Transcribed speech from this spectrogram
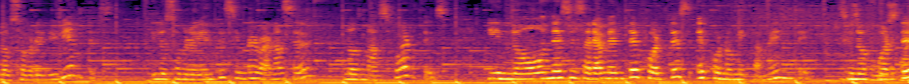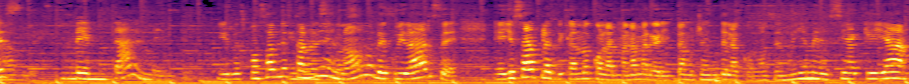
los sobrevivientes. Y los sobrevivientes siempre van a ser los más fuertes. Y no necesariamente fuertes económicamente, sino fuertes mentalmente. Y responsables también, ¿no? De cuidarse. Eh, yo estaba platicando con la hermana Margarita, mucha gente la conoce, ¿no? Ella me decía que ella,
